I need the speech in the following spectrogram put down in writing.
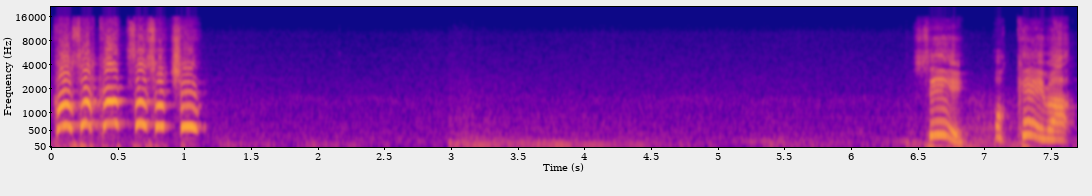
Cosa cazzo succede? Ok, ma...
